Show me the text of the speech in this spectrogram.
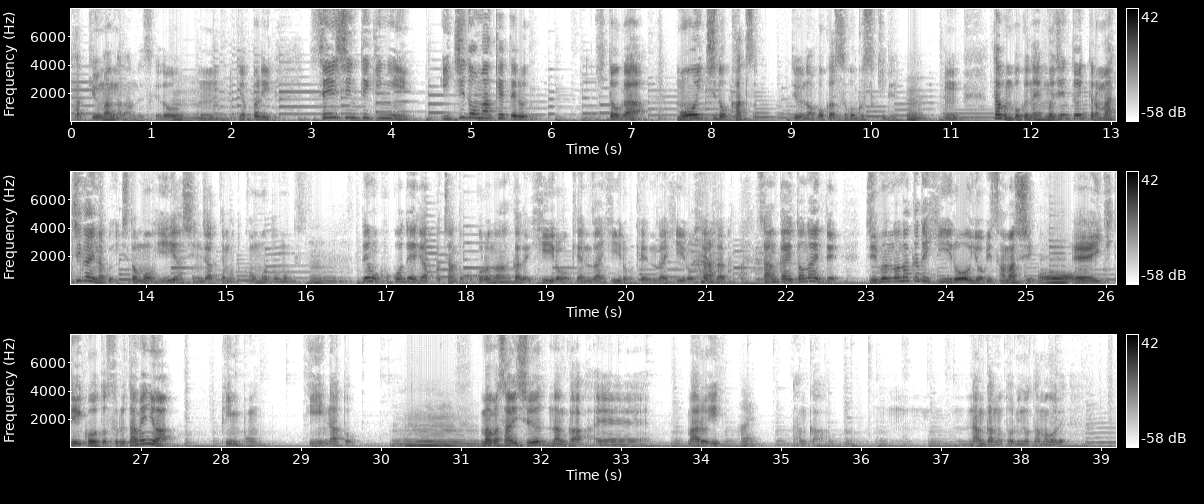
卓球漫画なんですけど、うんううん。んやっぱり精神的に一度負けてる人がもう一度勝つっていうのは僕はすごく好きで。うん。うん。多分僕ね無人島行ったら間違いなく一度もういいや死んじゃってもとか思うと思うんです。うんうん。でもここでやっぱちゃんと心の中でヒーロー健在ヒーロー健在ヒーロー健在3 回唱えて自分の中でヒーローを呼び覚まし、えー生きていこうとするためにはピンポンいいなとうーん。まあまあ最終なんか、えー丸いはい。なんかうんなんかの鳥の卵で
